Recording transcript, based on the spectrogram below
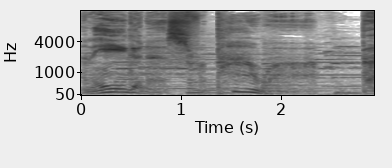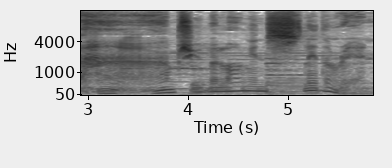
an eagerness for power. Perhaps you belong in Slytherin.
